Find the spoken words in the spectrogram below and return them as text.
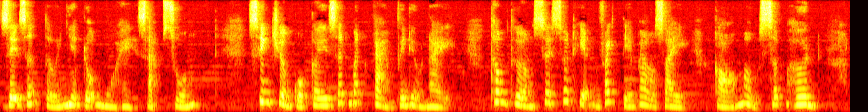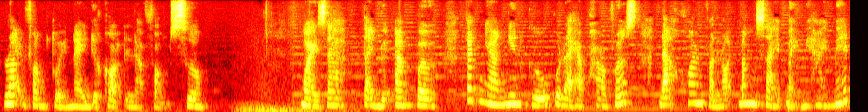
dễ dẫn tới nhiệt độ mùa hè giảm xuống. Sinh trưởng của cây rất mất cảm với điều này. Thông thường sẽ xuất hiện vách tế bào dày có màu sẫm hơn. Loại vòng tuổi này được gọi là vòng xương. Ngoài ra, tại núi Amper, các nhà nghiên cứu của Đại học Harvard đã khoan vào lõi băng dài 72 mét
